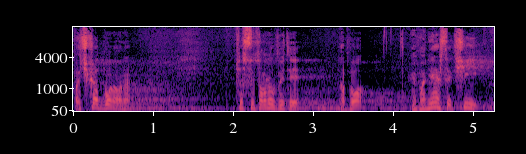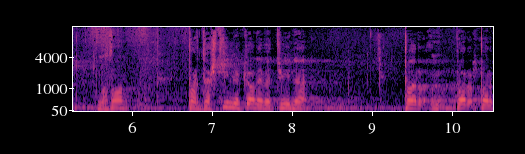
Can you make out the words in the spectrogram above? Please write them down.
Po çka të bona unë? Pse s'u pranu prej ti? Apo, e po njerëzt e këqij, domethonë, për dështimin e planeve të tyne, për, për, për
